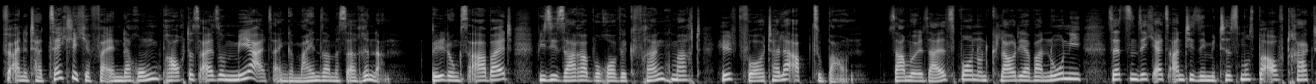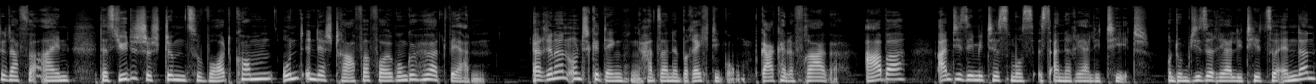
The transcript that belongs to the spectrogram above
Für eine tatsächliche Veränderung braucht es also mehr als ein gemeinsames Erinnern. Bildungsarbeit, wie sie Sarah Borowik-Frank macht, hilft Vorurteile abzubauen. Samuel Salzborn und Claudia Vanoni setzen sich als Antisemitismusbeauftragte dafür ein, dass jüdische Stimmen zu Wort kommen und in der Strafverfolgung gehört werden. Erinnern und Gedenken hat seine Berechtigung, gar keine Frage. Aber Antisemitismus ist eine Realität. Und um diese Realität zu ändern,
